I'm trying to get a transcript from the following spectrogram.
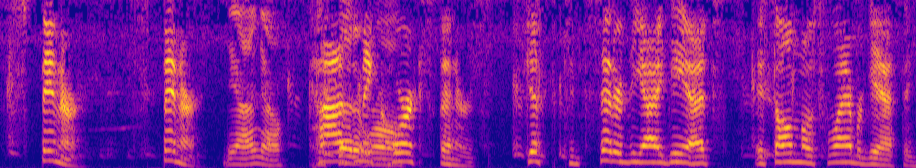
Spinner. Spinner. Yeah, I know. I Cosmic wrong. quark spinners. Just consider the idea. It's it's almost flabbergasting.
